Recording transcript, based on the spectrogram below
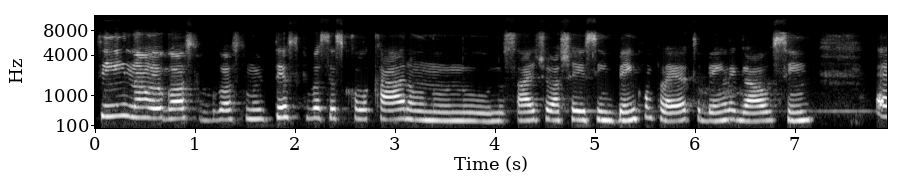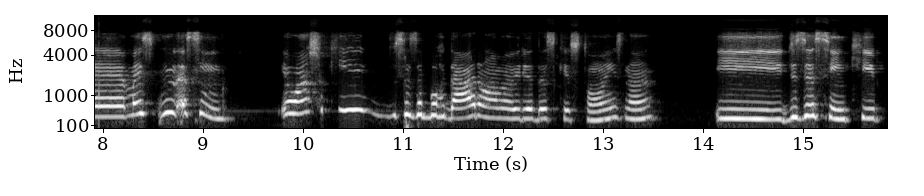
Sim, não, eu gosto, gosto muito. O texto que vocês colocaram no, no, no site, eu achei, assim, bem completo, bem legal, sim. É, mas, assim, eu acho que vocês abordaram a maioria das questões, né? E dizer, assim, que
